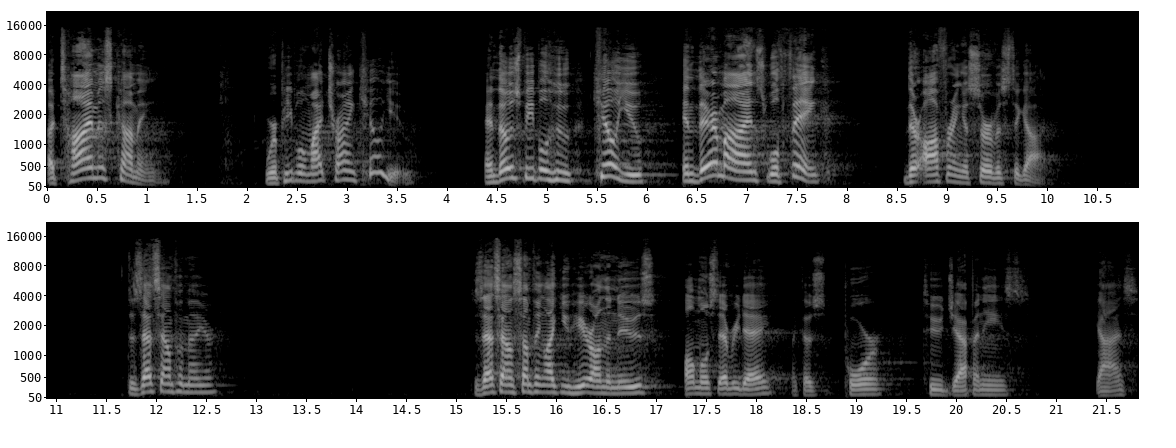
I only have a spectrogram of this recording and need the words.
A time is coming where people might try and kill you. And those people who kill you, in their minds, will think they're offering a service to God. Does that sound familiar? Does that sound something like you hear on the news almost every day? Like those poor two Japanese guys?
